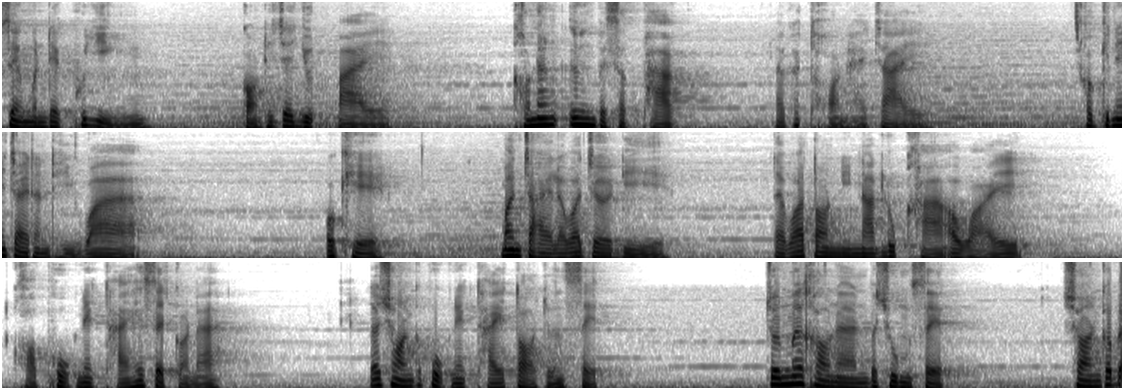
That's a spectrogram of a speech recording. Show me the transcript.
เสียงเหมือนเด็กผู้หญิง ก่อนที่จะหยุดไป เขานั่งอึ้งไปสักพัก แล้วก็ถอนหายใจ เขาคิดในใจทันทีว่า โอเค มั่นใจแล้วว่าเจอดี แต่ว่าตอนนี้นัดลูกค้าเอาไว้ ขอผูกเน็กไทให้เสร็จก่อนนะ แล้วชอนก็ผูกเน็กไทต่อจนเสร็จ จนเมื่อเขานั้นประชุมเสร็จ ชอนก็ไป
